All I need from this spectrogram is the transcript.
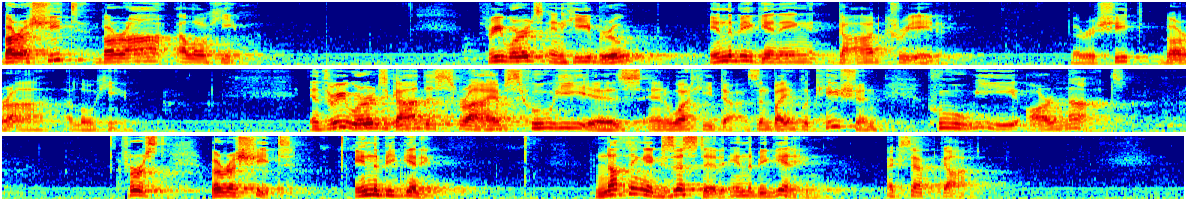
Barashit bara Elohim. Three words in Hebrew. In the beginning, God created. Barashit bara Elohim. In three words, God describes who He is and what He does, and by implication, who we are not. First, Bereshit, in the beginning. Nothing existed in the beginning except God.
